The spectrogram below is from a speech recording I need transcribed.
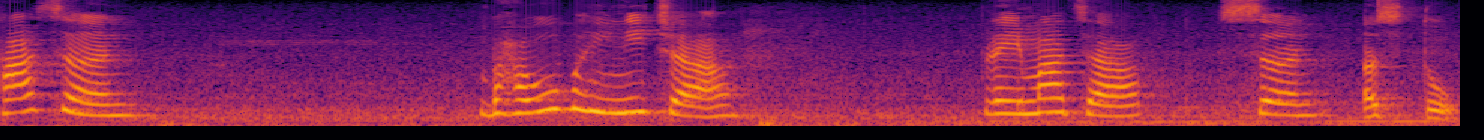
हा सण भाऊ बहिणीच्या प्रेमाचा सण असतो.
